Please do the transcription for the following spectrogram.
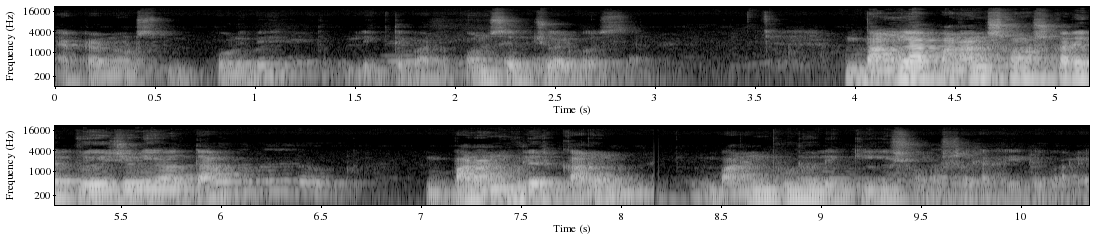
একটা নোটস পড়বে, লিখতে পারবে। কনসেপচুয়াল কোশ্চেন বাংলা বানান সংস্কারের প্রয়োজনীয়তা, বানান ভুলের কারণ। বানান ভুল হলে কী সমস্যা দেখা দিতে পারে?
